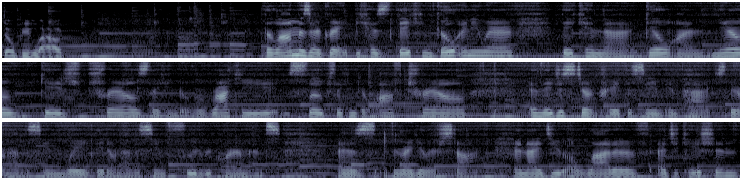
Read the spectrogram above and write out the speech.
don't be loud. The llamas are great because they can go anywhere. They can uh, go on narrow gauge trails, they can go over rocky slopes, they can go off trail, and they just don't create the same impact. They don't have the same weight, they don't have the same food requirements as the regular stock. And I do a lot of education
